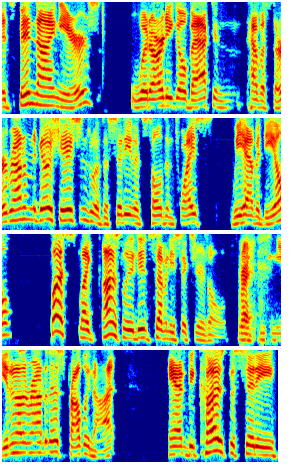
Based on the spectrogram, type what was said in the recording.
it's been nine years. Would Arte go back and have a third round of negotiations with a city that's told him twice we have a deal? Plus, like honestly, the dude's 76 years old. Right. Does he need another round of this? Probably not. And because the city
